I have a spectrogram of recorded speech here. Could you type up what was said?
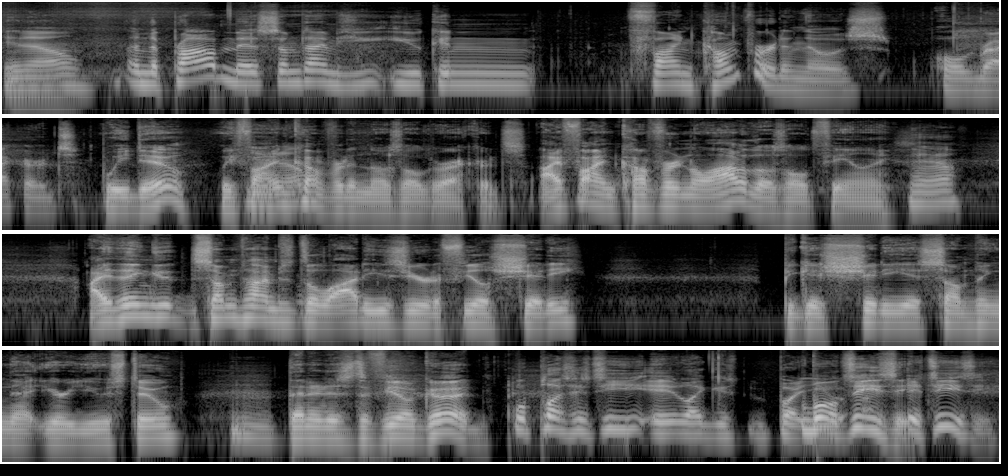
You know, and the problem is sometimes you you can find comfort in those old records. we do we find know? comfort in those old records i find comfort in a lot of those old feelings Yeah. I think it, sometimes it's a lot easier to feel shitty because shitty is something that you're used to hmm. than it is to feel good. Well, plus it's e- it, like, but Well, you- it's easy. It's easy.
